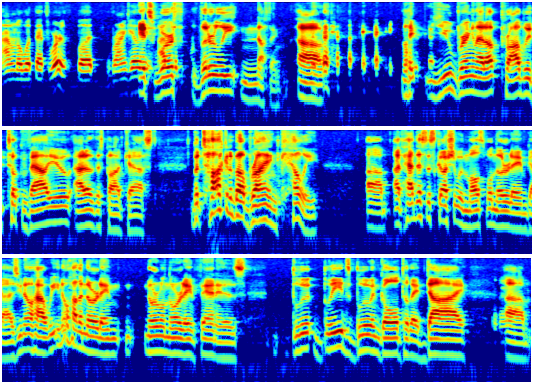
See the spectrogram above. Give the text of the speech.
I don't know what that's worth, but Brian Kelly. It's I worth literally nothing. Uh, like you bringing that up probably took value out of this podcast. But talking about Brian Kelly, um, I've had this discussion with multiple Notre Dame guys. You know how we, you know how the Notre Dame normal Notre Dame fan is, blue, bleeds blue and gold till they die, um,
